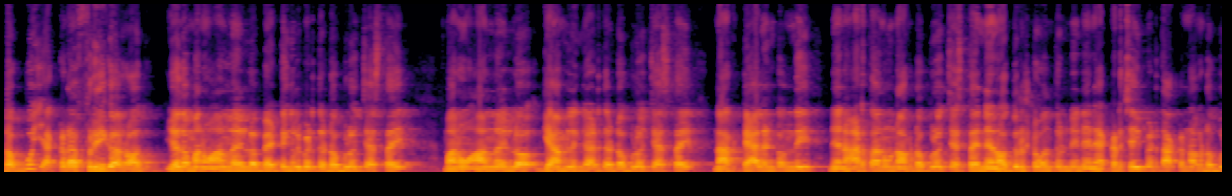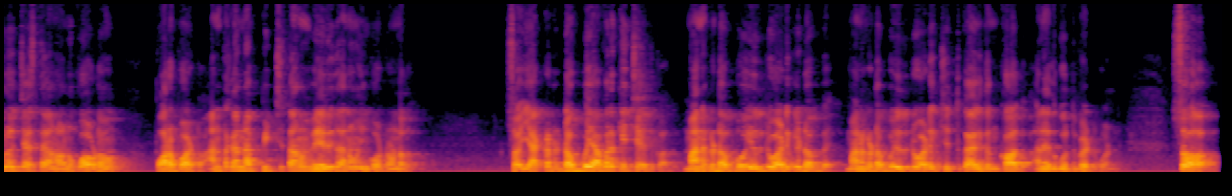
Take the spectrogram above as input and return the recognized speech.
డబ్బు ఎక్కడా ఫ్రీగా రాదు. ఏదో మనం ఆన్లైన్లో బెట్టింగ్లు పెడితే డబ్బులు వచ్చేస్తాయి. మనం ఆన్లైన్లో గ్యాంబ్లింగ్ ఆడితే డబ్బులు వచ్చేస్తాయి. నాకు టాలెంట్ ఉంది నేను ఆడతాను నాకు డబ్బులు వచ్చేస్తాయి నేను అదృష్టవంతుడిని నేను ఎక్కడ చేయి పెడితే అక్కడ నాకు డబ్బులు వచ్చేస్తాయి అని అనుకోవడం పొరపాటు. అంతకన్నా పిచ్చితనం వేరితనం ఇంకోటి ఉండదు. సో ఎక్కడ డబ్బు ఎవరికీ చేదు కాదు. మనకు డబ్బు ఎదుటివాడికి డబ్బే. మనకు డబ్బు ఎదుటివాడికి చిత్తు కాగితం కాదు అనేది గుర్తుపెట్టుకోండి. సో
